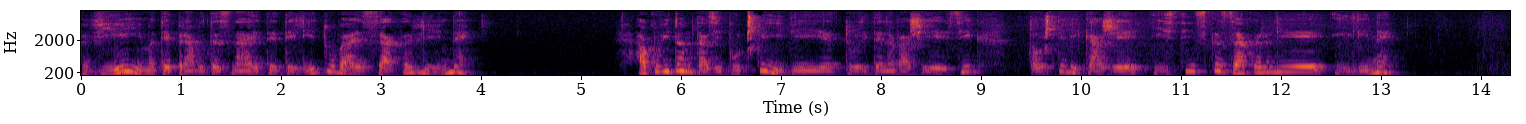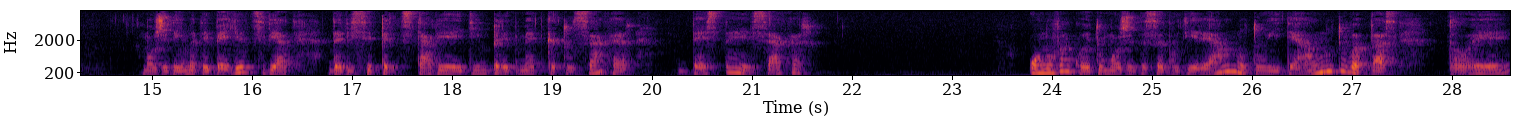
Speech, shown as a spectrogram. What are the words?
Вие имате право да знаете дали това е захар или не. Ако ви дам тази бучка и вие я турите на вашия език, той ще ви каже истинска захар ли е или не. Може да имате белият цвят, да ви се представя един предмет като захар, без да е захар. Онова, което може да събуди реалното и идеалното във вас, то е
